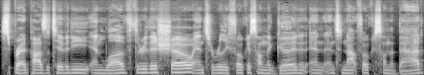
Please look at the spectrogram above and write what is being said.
spread positivity and love through this show and to really focus on the good and, and, and to not focus on the bad.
